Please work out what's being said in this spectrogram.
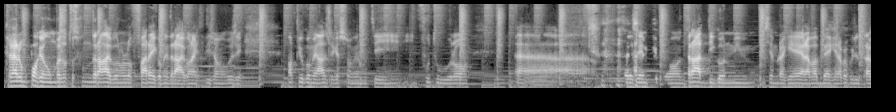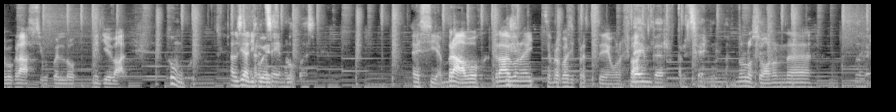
creare un Pokémon basato su un drago non lo farei come Dragonite, diciamo così, ma più come altri che sono venuti in futuro. Uh, per esempio Dradigon mi, mi, sembra che era, vabbè, che era proprio il drago classico, quello medievale. Comunque, al di là di questo... Quasi Eh sì, è bravo. Dragonite sembra quasi prezzemolo. Infatti. Denver, prezzemolo. Non lo so, non... Vabbè.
